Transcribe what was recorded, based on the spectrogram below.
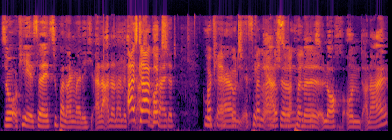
So, okay, ist ja jetzt super langweilig. Alle anderen haben jetzt Alles klar, gut. abgeschaltet. Gut, Okay, ähm, gut. Ficken, Ärsche, Pimmel. Loch und Anal.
